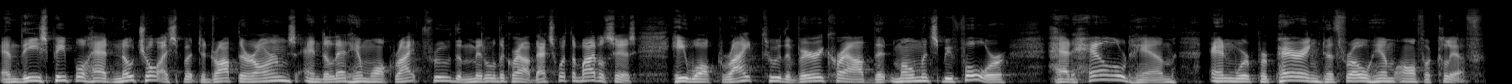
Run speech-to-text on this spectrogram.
And these people had no choice but to drop their arms and to let him walk right through the middle of the crowd. That's what the Bible says. He walked right through the very crowd that moments before had held him and were preparing to throw him off a cliff.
